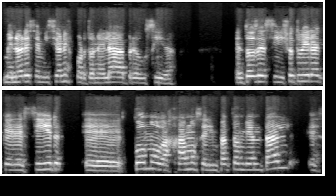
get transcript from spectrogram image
menores emisiones por tonelada producida. Entonces, si yo tuviera que decir eh, cómo bajamos el impacto ambiental, es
